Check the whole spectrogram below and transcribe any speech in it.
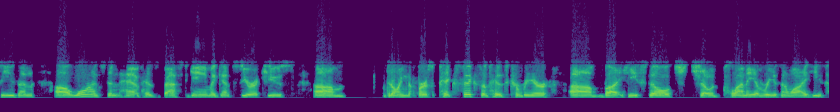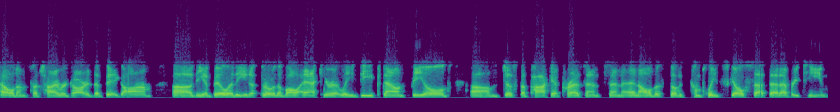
season. Uh, Lawrence didn't have his best game against Syracuse. Um, throwing the first pick six of his career, um, but he still showed plenty of reason why he's held in such high regard. The big arm, uh, the ability to throw the ball accurately deep downfield, um, just the pocket presence, and and all the, the complete skill set that every team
